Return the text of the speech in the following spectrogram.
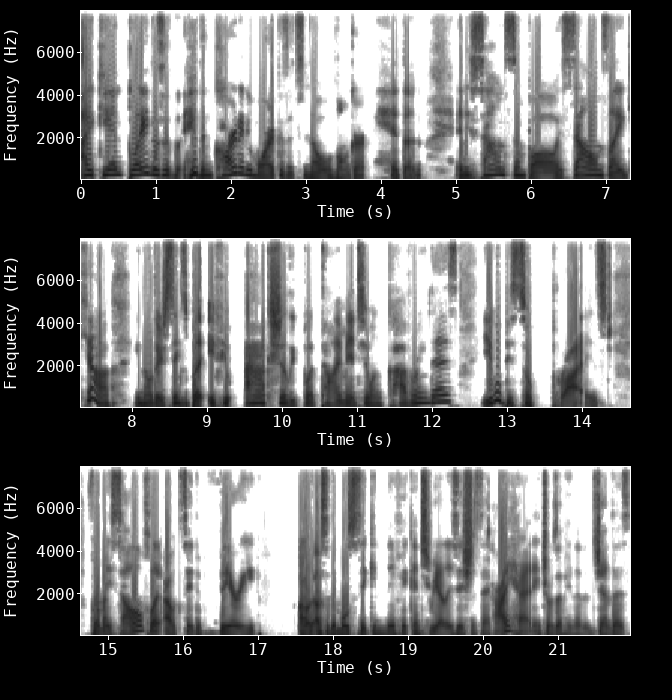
I can't play this hidden card anymore because it's no longer hidden. And it sounds simple. It sounds like, yeah, you know, there's things, but if you actually put time into uncovering this, you will be surprised. For myself, like I would say the very uh, also the most significant realizations that I had in terms of hidden agendas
